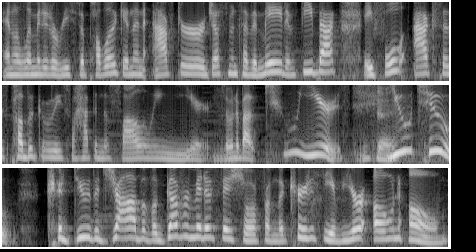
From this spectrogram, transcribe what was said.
and a limited release to public. And then after adjustments have been made and feedback, a full access public release will happen the following year. So in about two years, Okay. you too could do the job of a government official from the courtesy of your own home.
